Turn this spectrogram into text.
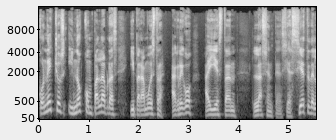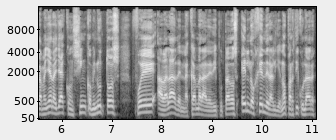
con hechos y no con palabras. Y para muestra, agregó, ahí están las sentencias. Siete de la mañana ya con cinco minutos fue avalada en la Cámara de Diputados en lo general y en lo particular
